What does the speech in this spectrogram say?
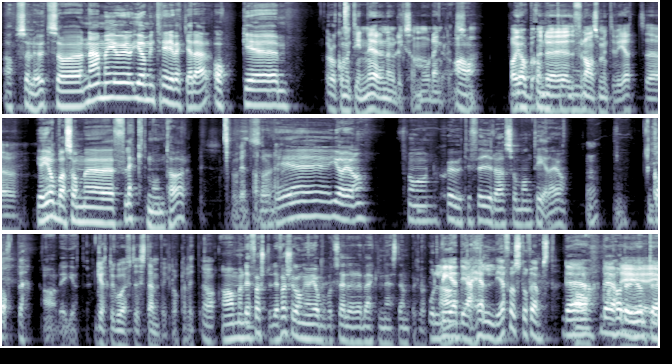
Absolut. Så nej, men jag gör min tredje vecka där och... Eh, Du har kommit in i det nu liksom ordentligt. Ja. Så. Vad Jag har jobb, kommit det, in i för de som inte vet. eh, jag jobbar som eh, fläktmontör. Så det gör jag. Från sju till fyra så monterar jag. Gott det. Ja, det är gött. Gött att gå efter stämpelklocka lite. Ja. Ja, men det är, första, det är första gången jag jobbar på ett ställe där det verkligen är stämpelklocka. Och lediga helger först och främst. Det, Ja. det Ja, har det du ju är- inte det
